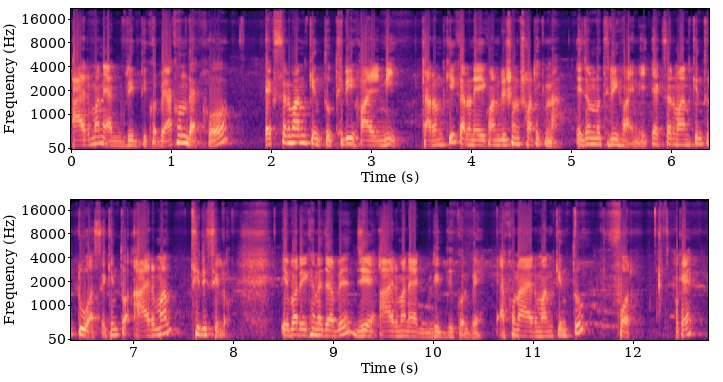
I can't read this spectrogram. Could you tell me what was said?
আয়ের মান এক বৃদ্ধি করবে। এখন দেখো এক্সের মান কিন্তু থ্রি হয়নি। কারণ কি? কারণ এই কন্ডিশন সঠিক না। এজন্য থ্রি হয়নি। এক্সের মান কিন্তু টু আছে। কিন্তু আয়ের মান থ্রি ছিল। এবার এখানে যাবে যে আয়ের মান এক বৃদ্ধি করবে। এখন আয়ের মান কিন্তু ফোর ওকে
